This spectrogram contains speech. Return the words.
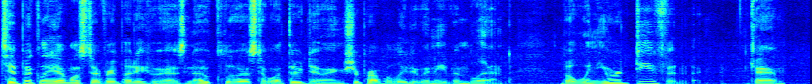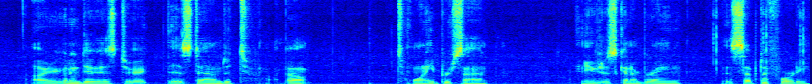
Typically, almost everybody who has no clue as to what they're doing should probably do an even blend. But when you are defending, okay, all you're going to do is drag this down to about 20% and you're just going to bring this up to 40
